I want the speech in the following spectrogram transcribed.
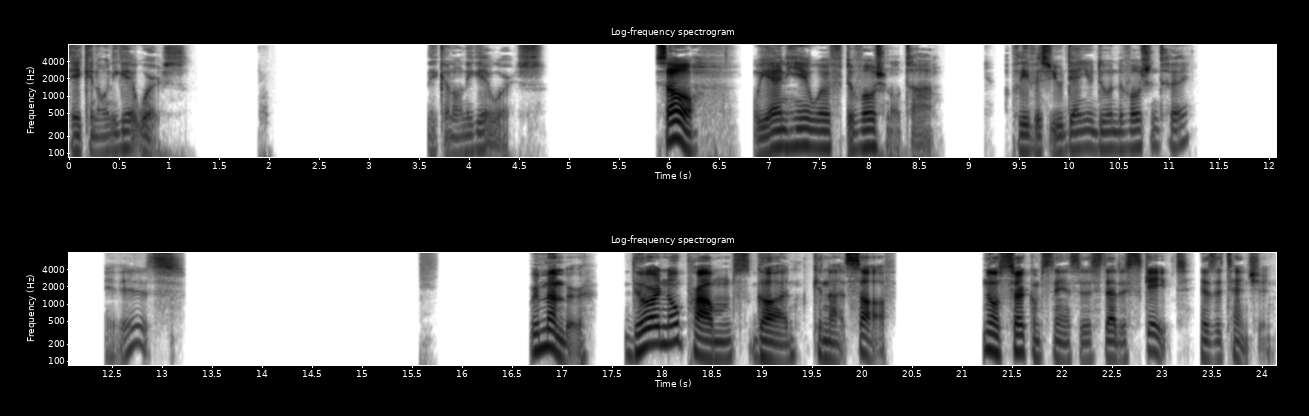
They can only get worse. They can only get worse. So, we end here with devotional time. I believe it's you, Daniel, doing devotion today. It is. Remember, there are no problems God cannot solve, no circumstances that escaped his attention,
